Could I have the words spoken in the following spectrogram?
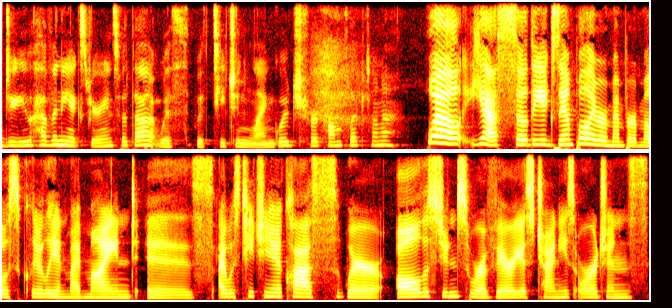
Do you have any experience with that, with, with teaching language for conflict, Anna? Well, yes. So the example I remember most clearly in my mind is I was teaching a class where all the students were of various Chinese origins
